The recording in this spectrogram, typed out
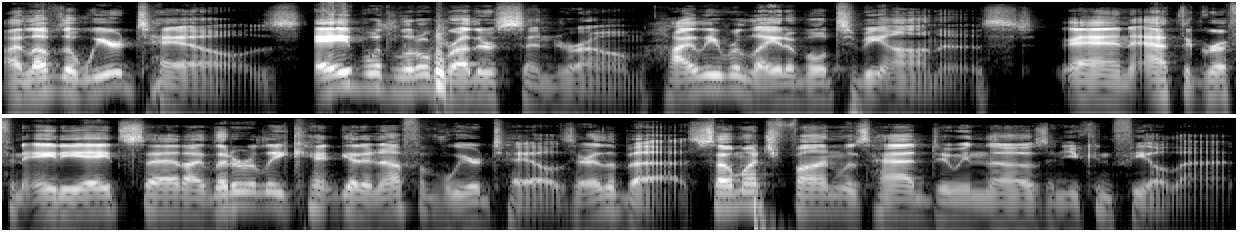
I love the weird tales. Abe with little brother syndrome. Highly relatable, to be honest. And at the Griffin 88 said, I literally can't get enough of weird tales. They're the best. So much fun was had doing those, and you can feel that.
